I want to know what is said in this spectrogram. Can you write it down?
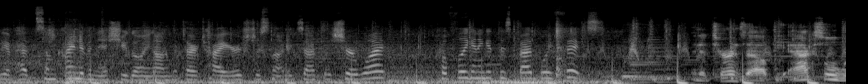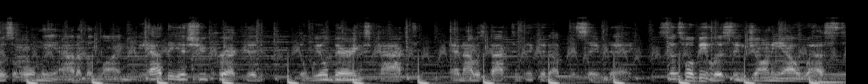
we have had some kind of an issue going on with our tires, just not exactly sure what. Hopefully, gonna get this bad boy fixed. And it turns out the axle was only out of alignment. We had the issue corrected, the wheel bearings packed, and I was back to pick it up the same day. Since we'll be listing Johnny out west,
